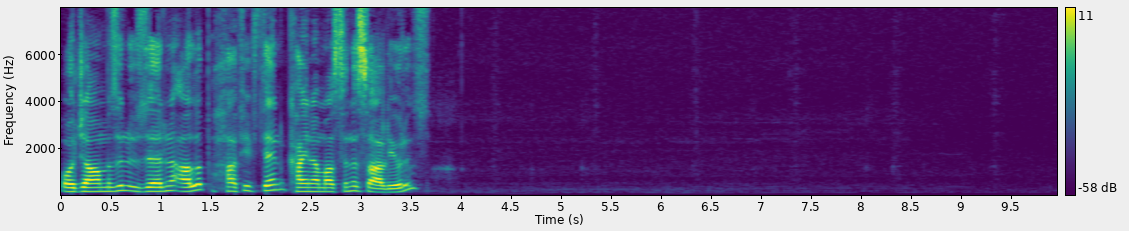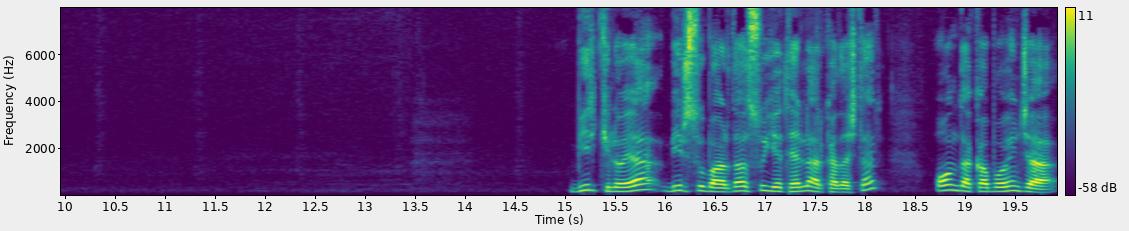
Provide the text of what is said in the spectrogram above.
ocağımızın üzerine alıp hafiften kaynamasını sağlıyoruz. Bir kiloya bir su bardağı su yeterli arkadaşlar. 10 dakika boyunca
